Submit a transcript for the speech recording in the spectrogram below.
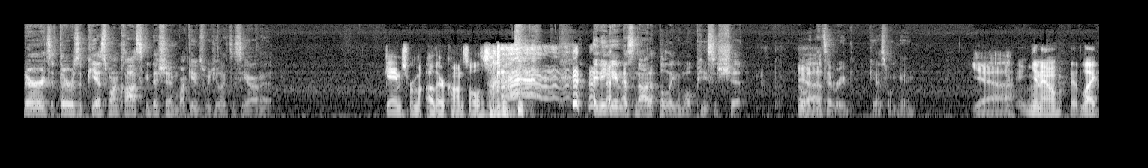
Nerds, if there was a PS1 Classic Edition, what games would you like to see on it? Games from other consoles. Any game that's not a polygonal piece of shit. Oh, Yeah. that's every PS1 game. yeah. you know, it- like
